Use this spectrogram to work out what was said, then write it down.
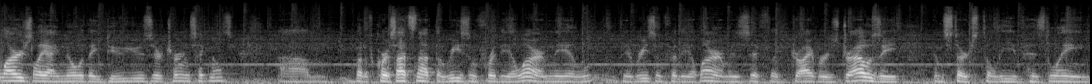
largely I know they do use their turn signals, um, but of course that's not the reason for the alarm. The the reason for the alarm is if the driver is drowsy and starts to leave his lane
